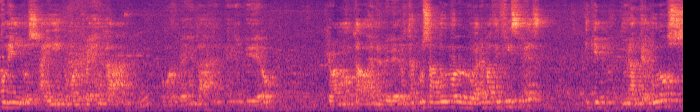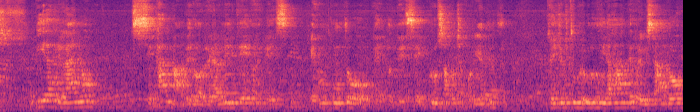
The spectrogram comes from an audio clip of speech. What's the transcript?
con ellos ahí, como lo ves en, la, como lo ves en, la, en el video, que van montados en el velero, está cruzando uno de los lugares más difíciles y que durante algunos días del año se calma, pero realmente es, un punto donde se cruzan muchas corrientes. Entonces yo estuve unos días antes revisando,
